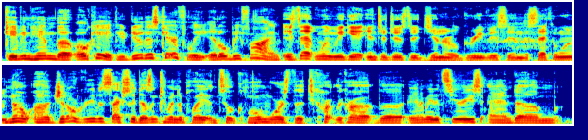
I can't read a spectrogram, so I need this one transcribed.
giving him the okay, if you do this carefully, it'll be fine. Is that when we get introduced to General Grievous in the second one? No, uh, General Grievous actually doesn't come into play until Clone Wars, the car, the, car, the animated series, and um,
